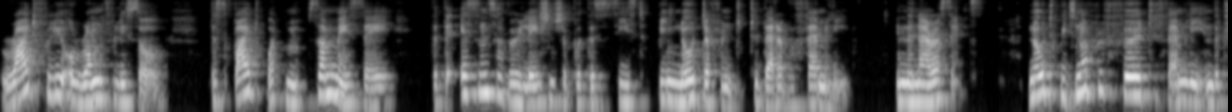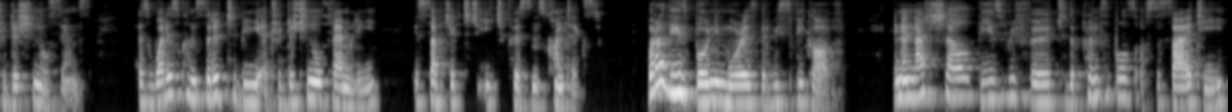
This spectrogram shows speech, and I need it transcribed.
rightfully or wrongfully so, despite what some may say that the essence of a relationship with the deceased being no different to that of a family in the narrow sense. Note, we do not refer to family in the traditional sense, as what is considered to be a traditional family is subject to each person's context. What are these boni mores that we speak of? In a nutshell, these refer to the principles of society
